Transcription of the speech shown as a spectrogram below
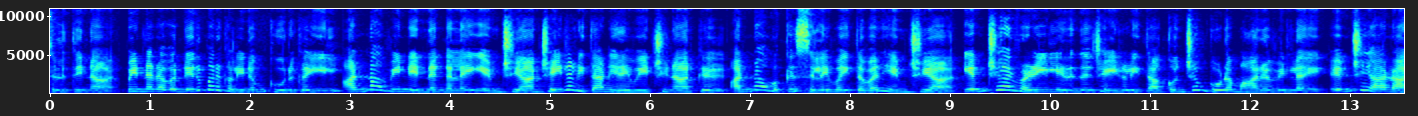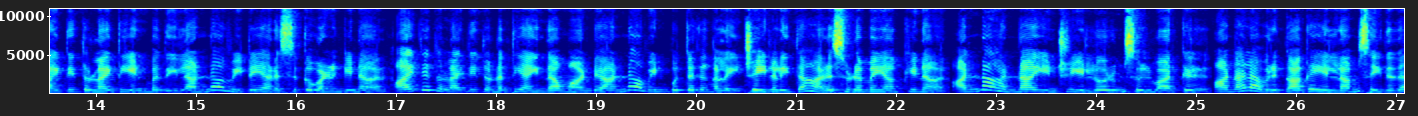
செலுத்தினார். பின்னர் அவர் நிருபர்களிடம் கூறுகையில் அண்ணாவின் எண்ணங்களை எம்ஜிஆர் ஜெயலலிதா நிறைவேற்றினார்கள். அண்ணாவுக்கு சிலை வைத்தவர் எம்ஜிஆர் எம்ஜிஆர் வழியில் இருந்து ஜெயலலிதா கொஞ்சம் கூட மாறவில்லை. எம்ஜிஆர் ஆயிரத்தி தொள்ளாயிரத்தி எண்பதில் அண்ணா வீட்டை அரசுக்கு வழங்கினார். ஆயிரத்தி தொள்ளாயிரத்தி தொண்ணூத்தி ஐந்தாம் ஆண்டு அண்ணாவின் புத்தகங்களை ஜெயலலிதா அரசுடைமையாக்கினார். அண்ணா அண்ணா என்று எல்லோரும் சொல்வார்கள். ஆனால் அவருக்காக எல்லாம் செய்தது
